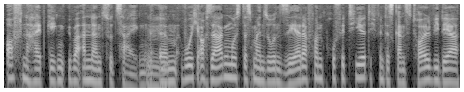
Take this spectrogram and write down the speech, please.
Offenheit gegenüber anderen zu zeigen. Mhm. Ähm, wo ich auch sagen muss, dass mein Sohn sehr davon profitiert. Ich finde es ganz toll, wie der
